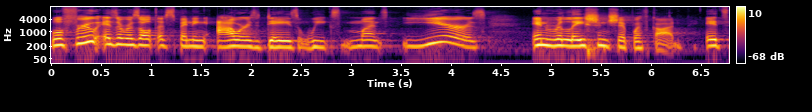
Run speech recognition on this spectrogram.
Well, fruit is a result of spending hours, days, weeks, months, years in relationship with God. It's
